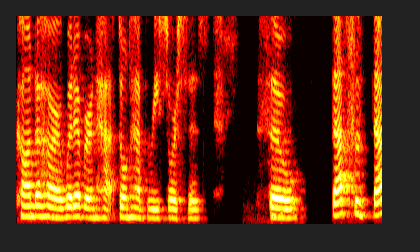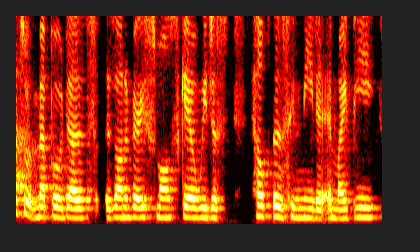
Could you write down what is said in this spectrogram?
Kandahar or whatever and ha- don't have resources. So that's the, that's what MEPO does is on a very small scale. We just help those who need it. It might be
